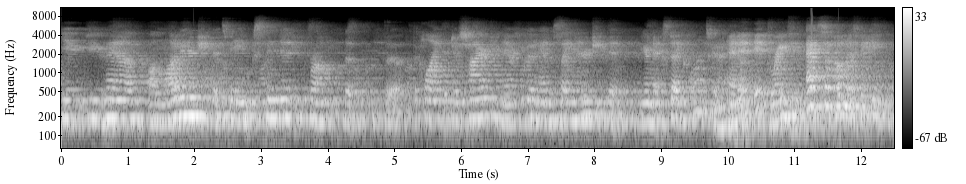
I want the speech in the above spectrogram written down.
You, you have a lot of energy that's being expended from the, the, the client that just hired you. Now you're going to have the same energy that your next day client's going to have. And it, it drains you. Absolutely. Speaking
